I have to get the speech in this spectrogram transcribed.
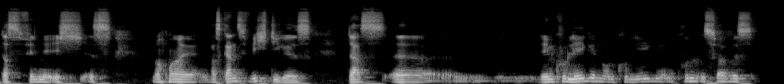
das finde ich ist nochmal was ganz Wichtiges dass äh, den Kolleginnen und Kollegen im Kundenservice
